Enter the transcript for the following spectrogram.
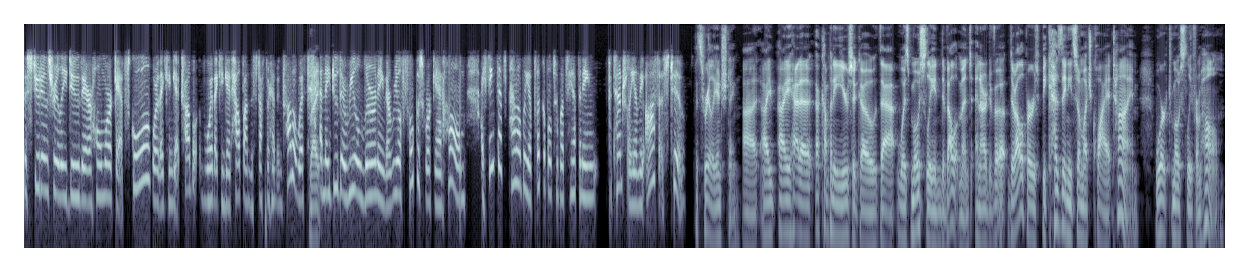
the students really do their homework at school where they can get trouble, where they can get help on the stuff they're having trouble with. Right. And they do their real learning, their real focus work at home. I think that's probably applicable to what's happening potentially in the office too. It's really interesting. Uh, I I had a, a, company years ago that was mostly in development, and our de- developers, because they need so much quiet time, worked mostly from home.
